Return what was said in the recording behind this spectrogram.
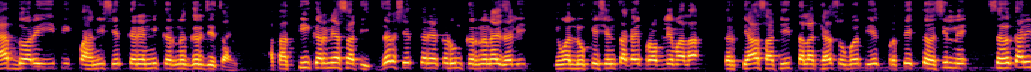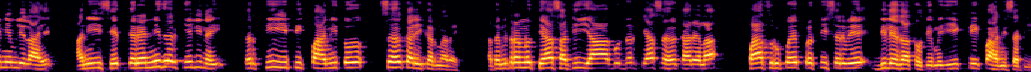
ॲपद्वारे ई पीक पाहणी शेतकऱ्यांनी करणं गरजेचं आहे. आता ती करण्यासाठी जर शेतकऱ्याकडून करणं नाही झाली किंवा लोकेशनचा काही प्रॉब्लेम आला तर त्यासाठी तलाठ्यासोबत एक प्रत्येक तहसीलने सहकारी नेमलेला आहे. आणि शेतकऱ्यांनी जर केली नाही तर ती ई पीक पाहणी तो सहकारी करणार आहे. आता मित्रांनो त्यासाठी या अगोदर त्या सहकार्याला पाच रुपये प्रति सर्वे दिले जात होते म्हणजे एक पीक पाहणीसाठी.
